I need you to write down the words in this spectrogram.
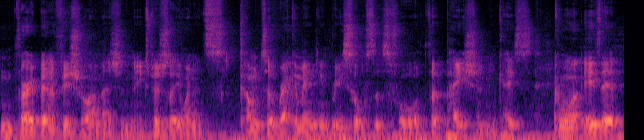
very beneficial, I imagine, especially when it's come to recommending resources for the patient in case. Is there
